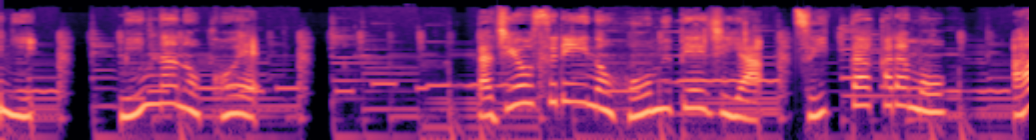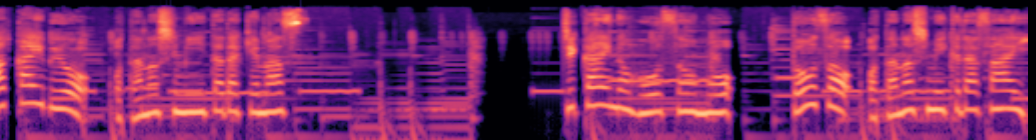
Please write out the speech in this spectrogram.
みんなの声ラジオ3のホームページや Twitter からもアーカイブをお楽しみいただけます次回の放送もどうぞお楽しみください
